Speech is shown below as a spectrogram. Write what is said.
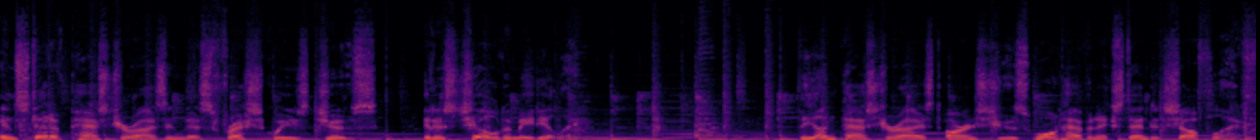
Instead of pasteurizing this fresh squeezed juice, it is chilled immediately. The unpasteurized orange juice won't have an extended shelf life,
